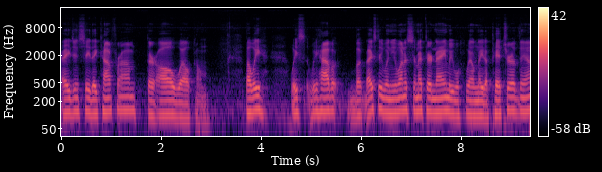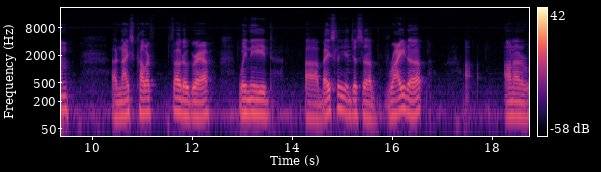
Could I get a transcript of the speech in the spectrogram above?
agency they come from, they're all welcome. But we, we, we have, a- but basically when you want to submit their name, we will, we'll need a picture of them, a nice color photograph. We need, uh, basically just a write-up uh, on a,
